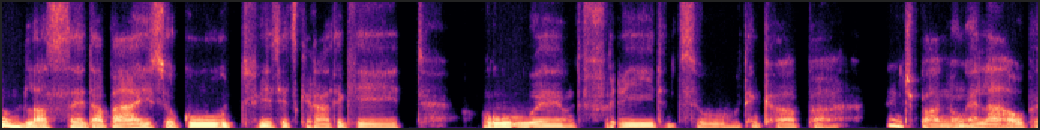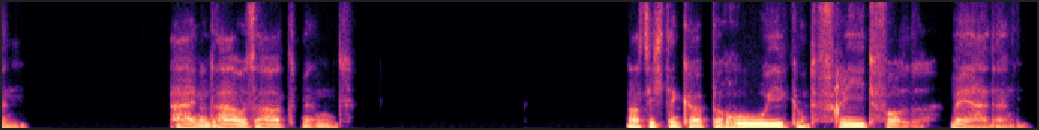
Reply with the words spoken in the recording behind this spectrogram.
Und lasse dabei so gut, wie es jetzt gerade geht, Ruhe und Frieden zu, den Körper Entspannung erlauben, ein- und ausatmend. Lasse ich den Körper ruhig und friedvoll werden.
